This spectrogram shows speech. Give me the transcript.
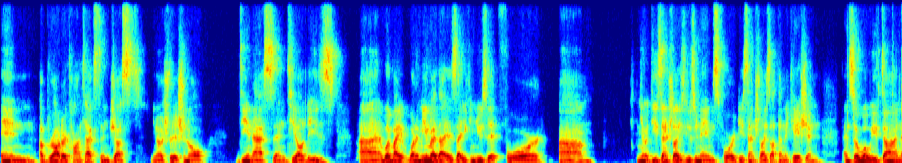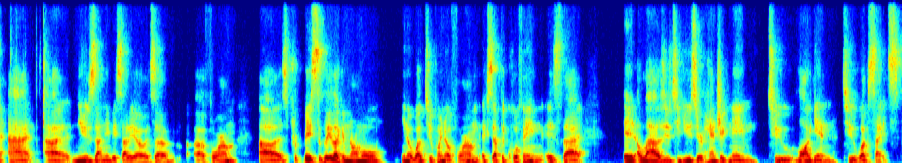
in a broader context than just you know traditional DNS and TLDs. Uh, what, my, what I mean by that is that you can use it for um, you know, decentralized usernames for decentralized authentication. And so what we've done at uh, news.namebase.io, it's a, a forum, uh, it's basically like a normal, you know, Web 2.0 forum, except the cool thing is that it allows you to use your handshake name to log in to websites.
